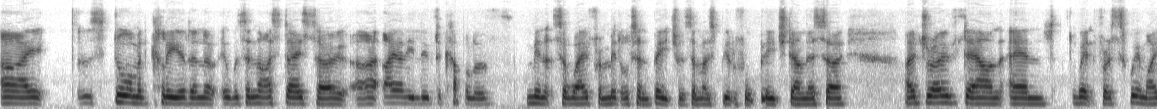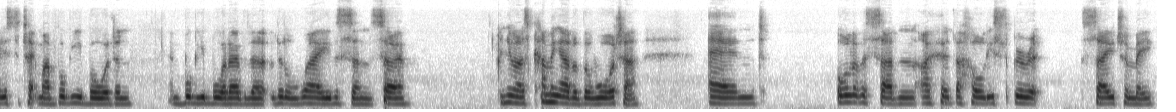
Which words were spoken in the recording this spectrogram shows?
I the storm had cleared and it, it was a nice day. So I, I only lived a couple of minutes away from Middleton Beach. It was the most beautiful beach down there. So I drove down and went for a swim. I used to take my boogie board and, and boogie board over the little waves. And so I knew I was coming out of the water, and all of a sudden, I heard the Holy Spirit say to me,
